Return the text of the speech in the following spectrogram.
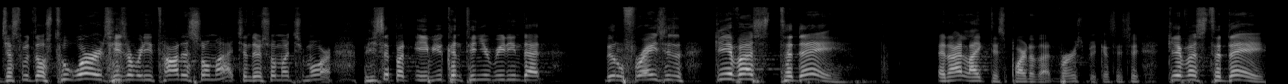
Just with those two words, he's already taught us so much, and there's so much more. But he said, but if you continue reading that little phrase, give us today. And I like this part of that verse because he said, give us today.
